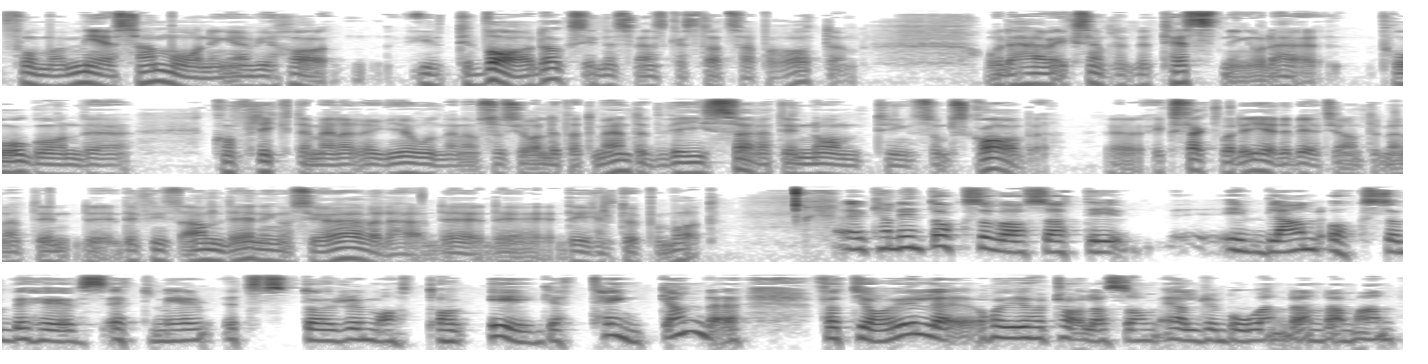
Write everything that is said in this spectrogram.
form av mer samordning än vi har till vardags i den svenska statsapparaten. Och det här exemplet med testning och det här pågående konflikten mellan regionerna och socialdepartementet visar att det är någonting som skaver. Eh, exakt vad det är, det vet jag inte, men att det, det, det finns anledning att se över det här, det, det är helt uppenbart. Eh, kan det inte också vara så att det ibland också behövs ett, mer, ett större mått av eget tänkande? För att jag har ju, hört talas om äldreboenden där, man,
